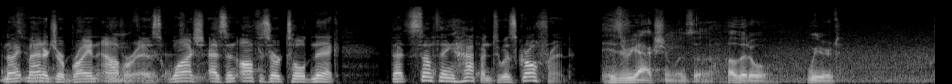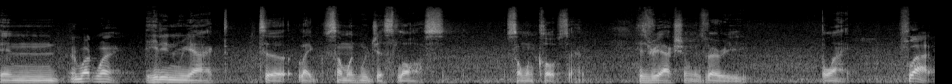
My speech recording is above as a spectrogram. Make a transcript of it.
Night manager Brian Alvarez watched as an officer told Nick that something happened to his girlfriend. His reaction was a, a little weird. In, in what way? He didn't react to like someone who just lost someone close to him. His reaction was very blank. Flat.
